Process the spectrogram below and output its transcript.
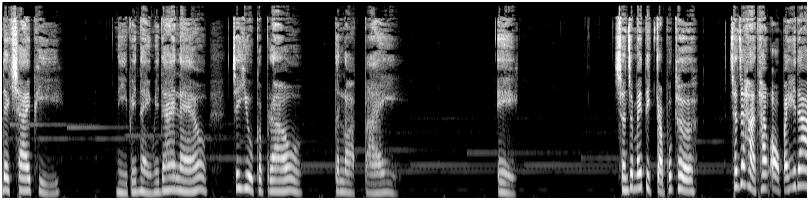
เด็กชายผี หนีไปไหนไม่ได้แล้ว จะอยู่กับเรา ตลอดไป เอก ฉันจะไม่ติดกับพวกเธอ ฉันจะหาทางออกไปให้ได้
